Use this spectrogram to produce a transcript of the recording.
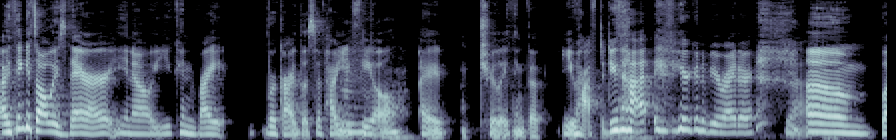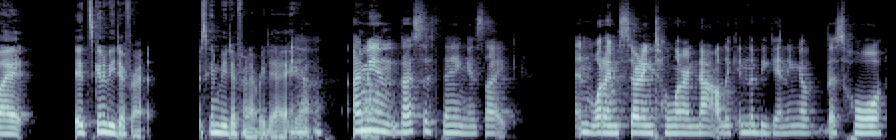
I think it's always there. You know, you can write regardless of how you Mhm. feel. I truly think that you have to do that if you're going to be a writer. yeah. Um, but it's going to be different. It's going to be different every day. Yeah. I Yeah. mean, that's the thing is like, and what I'm starting to learn now, like in the beginning of this whole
